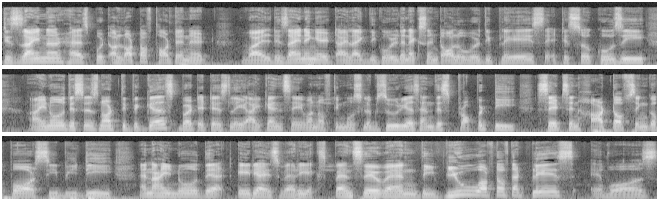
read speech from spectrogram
designer has put a lot of thought in it while designing it. I like the golden accent all over the place. It is so cozy I know this is not the biggest but it is like I can say one of the most luxurious and this property sits in heart of Singapore CBD and I know that area is very expensive and the view out of that place it was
